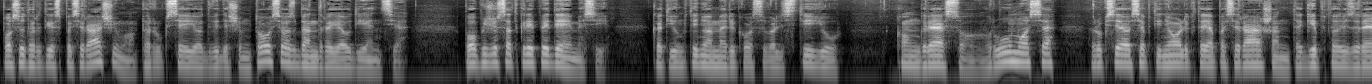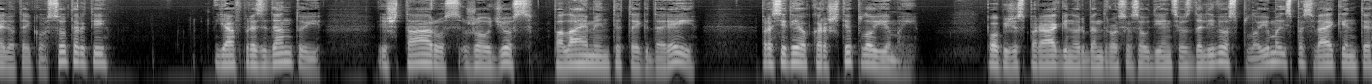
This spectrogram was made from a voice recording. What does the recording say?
Po sutarties pasirašymo per rugsėjo 20-osios bendrąją audienciją popiežius atkreipė dėmesį, kad Junktinių Amerikos valstijų kongreso rūmose rugsėjo 17-ąją pasirašant Egipto ir Izraelio taikos sutartį, JAV prezidentui ištarus žodžius palaiminti taikdariai, prasidėjo karšti plojimai. Popiežius paragino ir bendrosios audiencijos dalyvius plojimais pasveikinti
